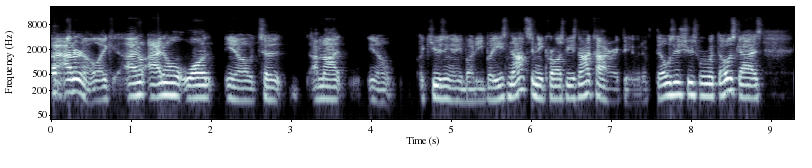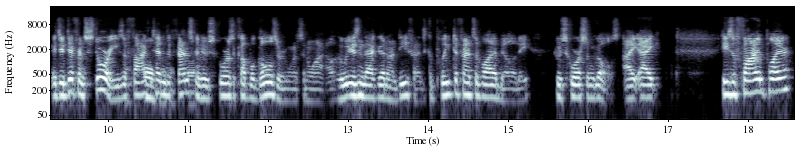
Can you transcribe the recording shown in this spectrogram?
I, I don't know. Like, I don't. I don't want you know to. I'm not you know accusing anybody, but he's not Sidney Crosby. He's not Connor McDavid. If those issues were with those guys, it's a different story. He's a 5'10 defenseman who scores a couple goals every once in a while, who isn't that good on defense. Complete defensive liability, who scores some goals. I, I he's a fine player,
